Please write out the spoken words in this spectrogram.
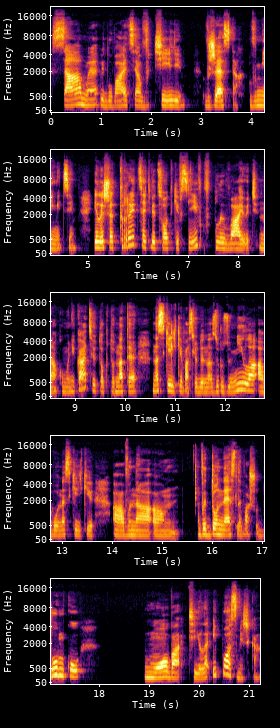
саме відбувається в тілі, в жестах, в міміці. І лише 30% слів впливають на комунікацію, тобто на те, наскільки вас людина зрозуміла, або наскільки вона а, ви донесли вашу думку. Мова тіла і посмішка.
